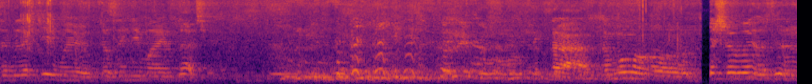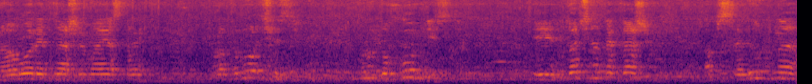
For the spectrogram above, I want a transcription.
земляки, ми в казині маємо дачі. Тому те, що е, говорять наші маестри про творчість, про духовність, і точно така ж абсолютна е,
